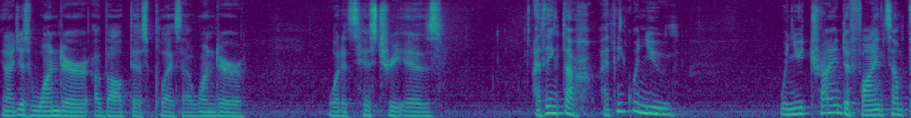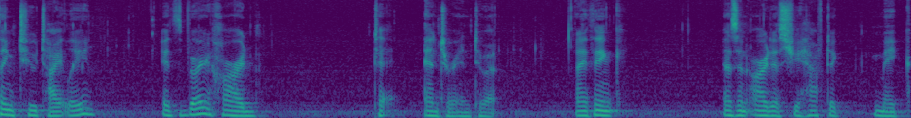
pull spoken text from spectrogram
you know, I just wonder about this place. I wonder what its history is. I think the I think when you when you try and define something too tightly, it's very hard to enter into it. I think as an artist, you have to make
